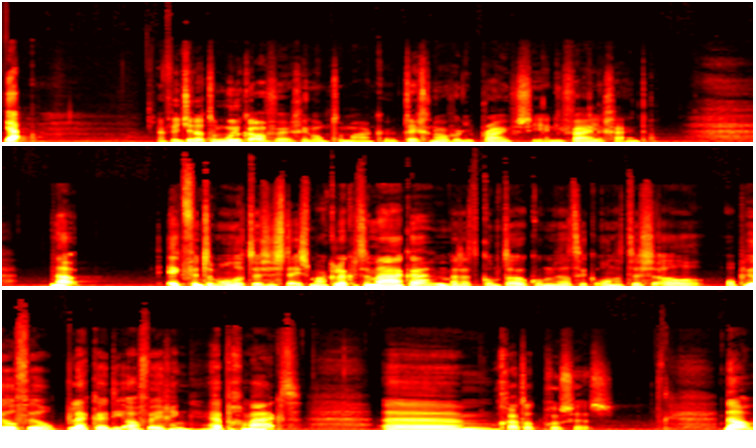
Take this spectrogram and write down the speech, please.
Ja. En vind je dat een moeilijke afweging om te maken tegenover die privacy en die veiligheid? Nou, ik vind hem ondertussen steeds makkelijker te maken. Maar dat komt ook omdat ik ondertussen al op heel veel plekken die afweging heb gemaakt. Um, Hoe gaat dat proces? Nou,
